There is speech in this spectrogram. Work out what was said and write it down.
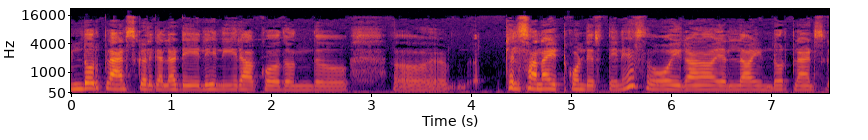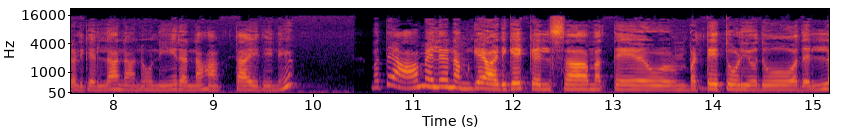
ಇಂಡೋರ್ ಪ್ಲ್ಯಾಂಟ್ಸ್ಗಳಿಗೆಲ್ಲ ಡೈಲಿ ನೀರು ಹಾಕೋದೊಂದು ಕೆಲಸನ ಇಟ್ಕೊಂಡಿರ್ತೀನಿ. ಸೊ ಈಗ ಎಲ್ಲ ಇಂಡೋರ್ ಪ್ಲ್ಯಾಂಟ್ಸ್ಗಳಿಗೆಲ್ಲ ನಾನು ನೀರನ್ನು ಹಾಕ್ತಾ ಇದ್ದೀನಿ. ಮತ್ತು ಆಮೇಲೆ ನಮಗೆ ಅಡುಗೆ ಕೆಲಸ, ಮತ್ತು ಬಟ್ಟೆ ತೊಳೆಯೋದು ಅದೆಲ್ಲ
